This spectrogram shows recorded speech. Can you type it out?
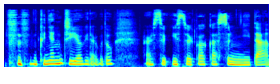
그냥 지역이라고도 할 수 있을 것 같습니다.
